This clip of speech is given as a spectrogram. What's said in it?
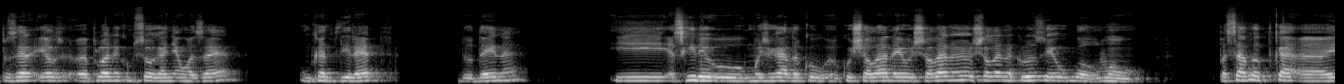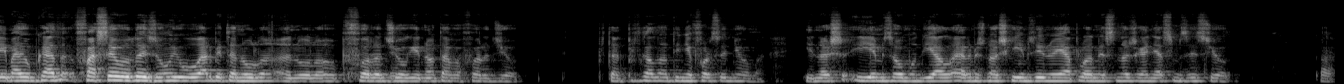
puseram, eles, a Polónia começou a ganhar um a zero, um canto direto do Dena, e a seguir uma jogada com, com o Chalana, eu o Chalana, eu o Chalana Cruz e o gol, 1 a 1. Passava aí mais um bocado, faça o 2-1 e o árbitro anula, anula fora de jogo e não estava fora de jogo. Portanto, Portugal não tinha força nenhuma. E nós íamos ao Mundial, éramos nós que íamos e não ia à Polónia se nós ganhássemos esse jogo. Claro.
